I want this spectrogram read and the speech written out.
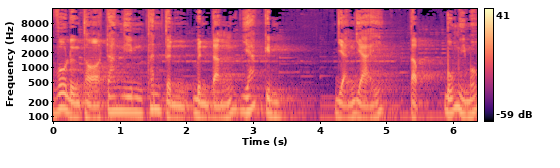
Vô lượng thọ trang nghiêm thanh tịnh bình đẳng giác kinh. Giảng giải, tập 41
